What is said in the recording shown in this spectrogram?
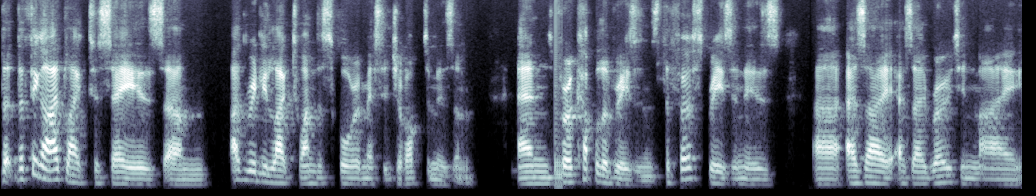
the, the thing I'd like to say is um, I'd really like to underscore a message of optimism and for a couple of reasons. The first reason is, uh, as I as I wrote in my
